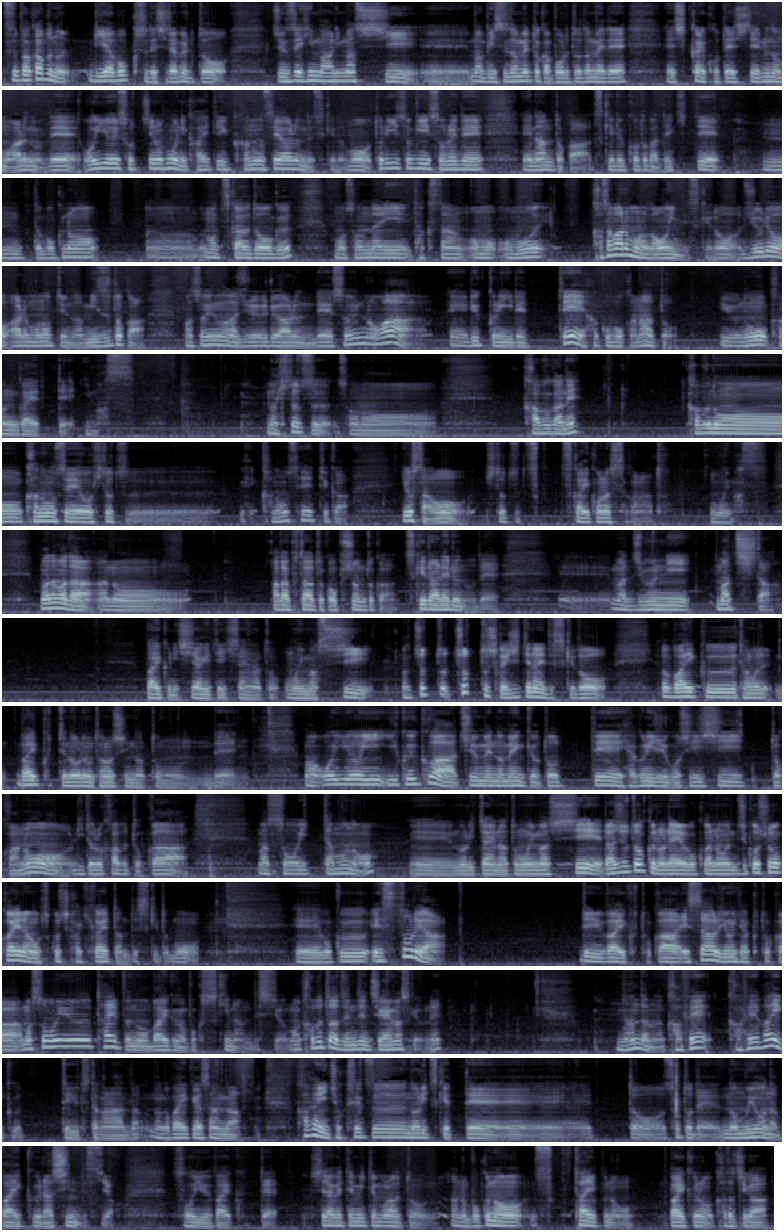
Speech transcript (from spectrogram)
スーパーカブのリアボックスで調べると、純正品もありますし、えーまあ、ビス止めとかボルト止めで、えーしっかり固定しているのもあるので、おいおいそっちの方に変えていく可能性はあるんですけども、取り急ぎそれで、えーなんとかつけることができて、うんと、僕の、うんもう使う道具、もうそんなにたくさん重い、かさばるものが多いんですけど、重量あるものっていうのは水とか、まあ、そういうのが重量あるんで、そういうのは、えーリュックに入れて運ぼうかなというのを考えています。まあ一つ、その、株がね、株の可能性を一つ、可能性っていうか、良さを一つ使いこなしたかなと思います。まだまだ、あのアダプターとかオプションとか付けられるので、えー、まあ自分にマッチしたバイクに仕上げていきたいなと思いますし、ちょっと、ちょっとしかいじってないですけど、バイク、楽バイクって乗るの楽しいなと思うんで、まあ、おいおい、ゆくゆくは中面の免許を取って、125cc とかのリトルカブとか、まあそういったもの、えー、乗りたいなと思いますし、ラジオトークのね、僕あの、自己紹介欄を少し書き換えたんですけども、えー、僕、エストレアっていうバイクとか、SR400 とか、まあそういうタイプのバイクが僕好きなんですよ。まあ株とは全然違いますけどね。なんだろうな、カフェ、カフェバイクって言ってたかななんかバイク屋さんが。カフェに直接乗り付けて、えー、っと、外で飲むようなバイクらしいんですよ。そういうバイクって。調べてみてもらうと、あの、僕のタイプのバイクの形が、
